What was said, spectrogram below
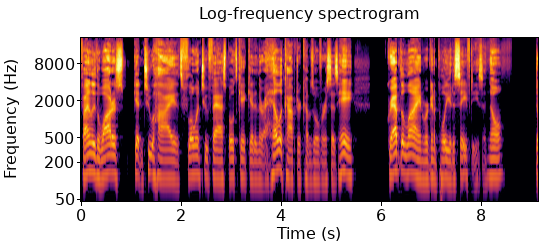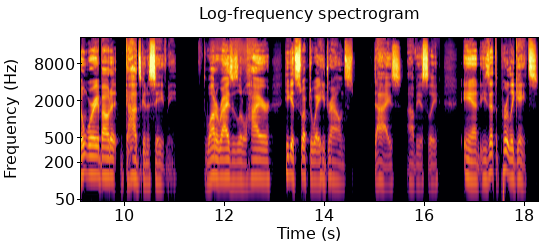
Finally, the water's getting too high. It's flowing too fast. Boats can't get in there. A helicopter comes over and says, Hey, grab the line. We're going to pull you to safety. He said, No, don't worry about it. God's going to save me. The water rises a little higher. He gets swept away. He drowns, dies, obviously. And he's at the pearly gates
